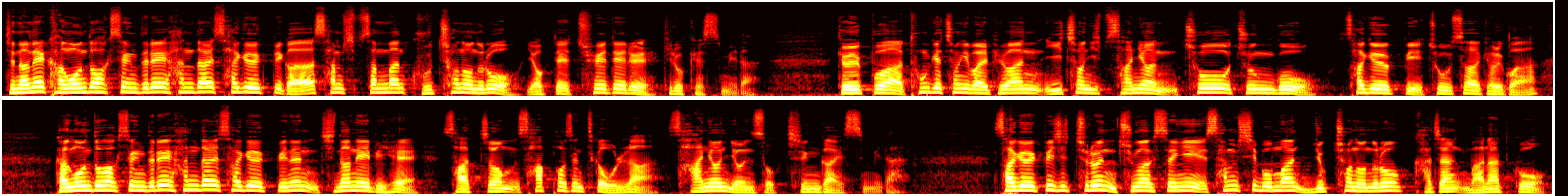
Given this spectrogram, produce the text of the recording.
지난해 강원도 학생들의 한 달 사교육비가 33만 9천 원으로 역대 최대를 기록했습니다. 교육부와 통계청이 발표한 2024년 초, 중, 고 사교육비 조사 결과 강원도 학생들의 한 달 사교육비는 지난해에 비해 4.4%가 올라 4년 연속 증가했습니다. 사교육비 지출은 중학생이 35만 6천 원으로 가장 많았고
